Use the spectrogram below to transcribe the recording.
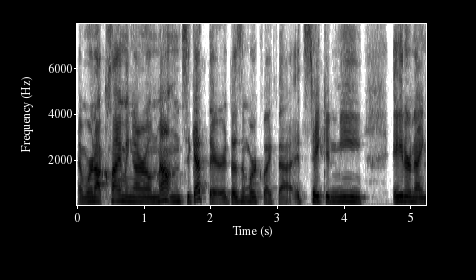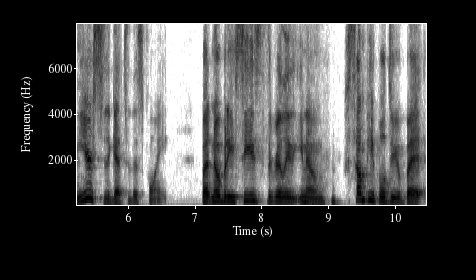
And we're not climbing our own mountain to get there. It doesn't work like that. It's taken me eight or nine years to get to this point but nobody sees the really you know some people do but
